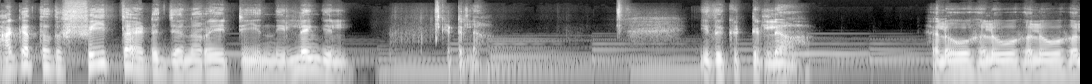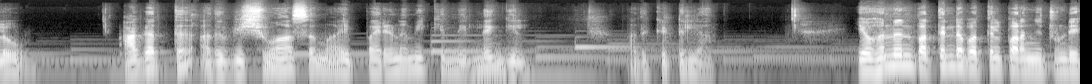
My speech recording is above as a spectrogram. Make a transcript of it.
അകത്തത് ഫെയ്ത്ത് ആയിട്ട് ജനറേറ്റ് ചെയ്യുന്നില്ലെങ്കിൽ കിട്ടില്ല. ഇത് കിട്ടില്ല. ഹലോ ഹലോ ഹലോ ഹലോ അകത്ത് അത് വിശ്വാസമായി പരിണമിക്കുന്നില്ലെങ്കിൽ അത് കിട്ടില്ല. യോഹന്നൻ പത്തിന്റെ പത്തിൽ പറഞ്ഞിട്ടുണ്ട് ഈ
